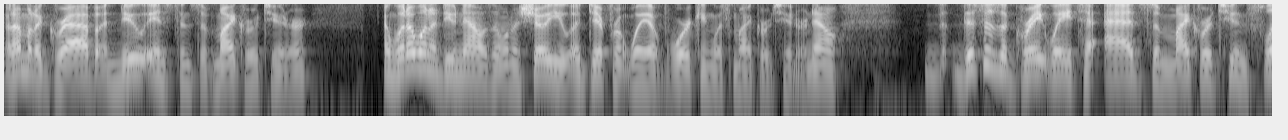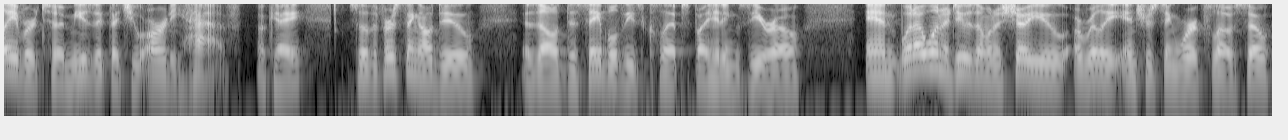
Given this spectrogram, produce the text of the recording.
and I'm going to grab a new instance of Microtuner. And what I want to do now is I want to show you a different way of working with Microtuner. Now, th this is a great way to add some microtune flavor to music that you already have, okay? So the first thing I'll do is I'll disable these clips by hitting zero. And what I want to do is I want to show you a really interesting workflow. So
